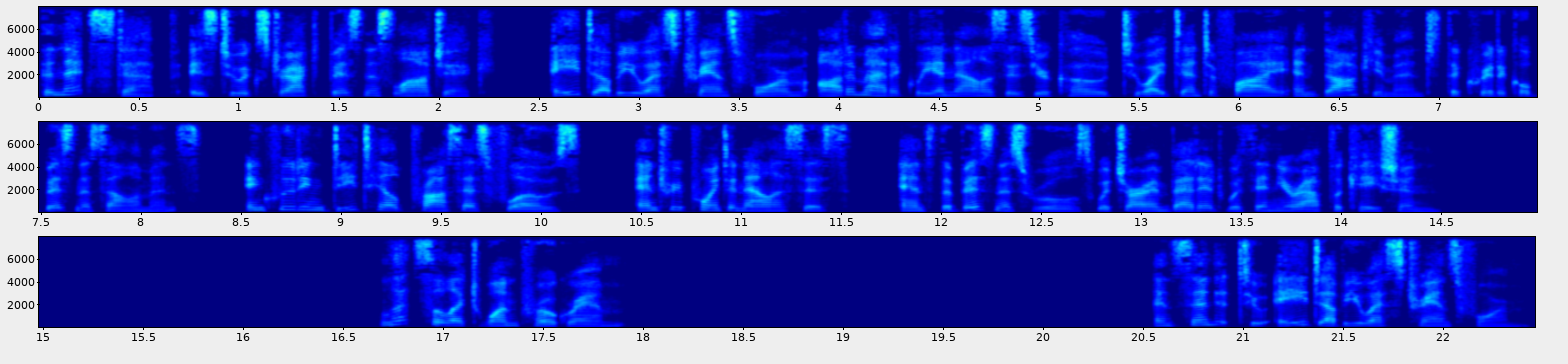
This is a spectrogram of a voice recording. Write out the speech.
The next step is to extract business logic, AWS Transform automatically analyzes your code to identify and document the critical business elements, including detailed process flows, entry point analysis, and the business rules which are embedded within your application. Let's select one program and send it to AWS Transform.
